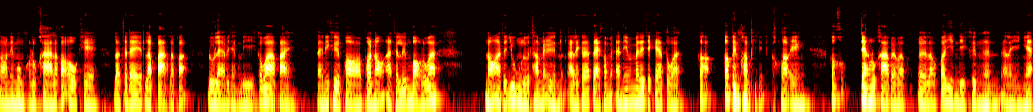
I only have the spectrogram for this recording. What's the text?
เราในมุมของลูกค้าแล้วก็โอเค เราจะได้รับปากแล้วก็ดูแลเป็นอย่างดีก็ว่าไป แต่นี่คือพอพอน้องอาจจะลืมบอกหรือว่า น้องอาจจะยุ่งหรือทำอย่างอื่น อะไรก็แล้วแต่เขาอันนี้ไม่ได้จะแก้ตัว ก็ก็เป็นความผิดของเราเอง ก็แจ้งลูกค้าไปว่าเออเราก็ยินดีคืนเงินอะไรอย่างเงี้ย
